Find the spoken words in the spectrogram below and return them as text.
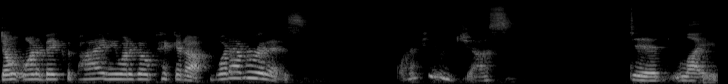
don't want to bake the pie and you want to go pick it up, whatever it is. What if you just did life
